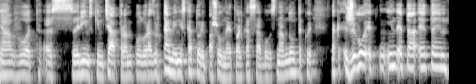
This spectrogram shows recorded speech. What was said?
а, вот, э, с римским театром полуразрушенным, камень из которой пошел на эту Алькасабу, в основном. Такой, так, живой, это, это, это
